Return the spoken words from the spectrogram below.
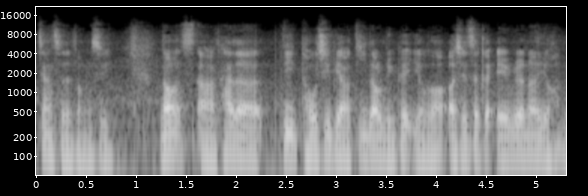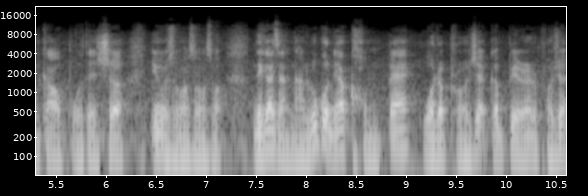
这样子的东西。然后呃，它的低头期比较低到 repeat 有了，而且这个 area 呢有很高 potential，因为什么什么什么？你刚才讲那如果你要 compare 我的 project 跟别人的 project，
